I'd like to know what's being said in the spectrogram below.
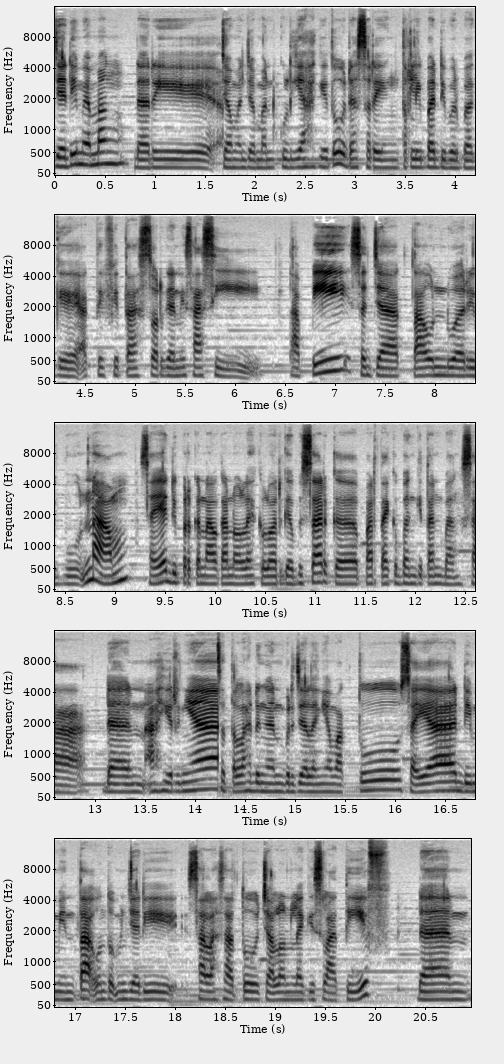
Jadi memang dari zaman-zaman kuliah gitu udah sering terlibat di berbagai aktivitas organisasi. Tapi sejak tahun 2006 saya diperkenalkan oleh keluarga besar ke Partai Kebangkitan Bangsa dan akhirnya setelah dengan berjalannya waktu saya diminta untuk menjadi salah satu calon legislatif dan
